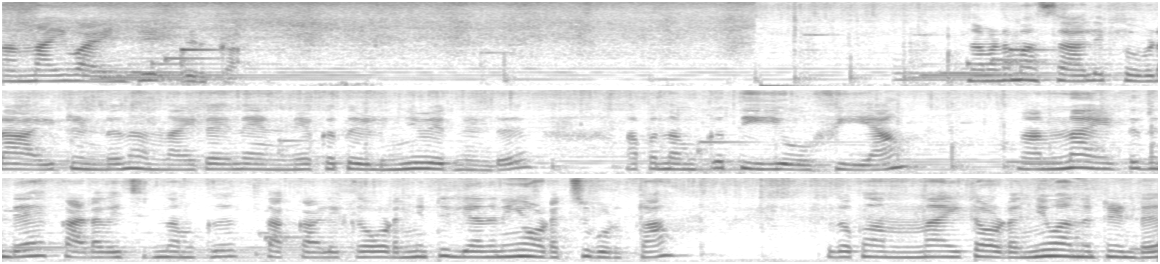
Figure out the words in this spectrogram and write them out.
നന്നായി വഴണ്ടി എടുക്കാം. നമ്മുടെ മസാല ഇപ്പോൾ ഇവിടെ ആയിട്ടുണ്ട്. നന്നായിട്ട് അതിന് എണ്ണയൊക്കെ തെളിഞ്ഞ് വരുന്നുണ്ട്. അപ്പം നമുക്ക് തീ ഓഫ് ചെയ്യാം. നന്നായിട്ട് ഇതിന്റെ കട വെച്ചിട്ട് നമുക്ക് തക്കാളിയൊക്കെ ഉടഞ്ഞിട്ടില്ല എന്നുണ്ടെങ്കിൽ ഉടച്ച് കൊടുക്കാം. ഇതൊക്കെ നന്നായിട്ട് ഉടഞ്ഞ് വന്നിട്ടുണ്ട്.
